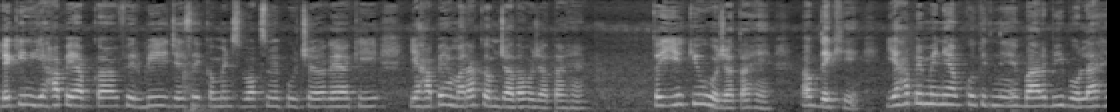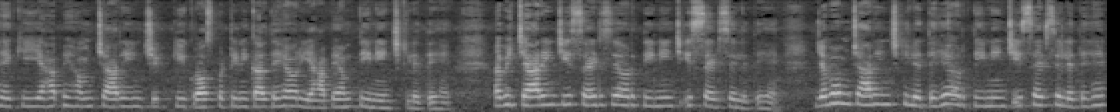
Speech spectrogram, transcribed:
लेकिन यहाँ पे आपका फिर भी, जैसे कमेंट्स बॉक्स में पूछा गया कि यहाँ पे हमारा कम ज़्यादा हो जाता है। तो ये क्यों हो जाता है? अब देखिए, यहाँ पे मैंने आपको कितने बार भी बोला है कि यहाँ पे हम चार इंच की क्रॉस पट्टी निकालते हैं और यहाँ पे हम तीन इंच की लेते हैं। अभी चार इंच इस साइड से और तीन इंच इस साइड से लेते हैं। जब हम चार इंच की लेते हैं और तीन इंच इस साइड से लेते हैं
